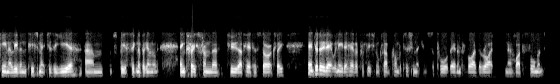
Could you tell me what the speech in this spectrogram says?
10, 11 test matches a year, um, which would be a significant increase from the few they've had historically. And to do that, we need to have a professional club competition that can support that and provide the right, you know, high performance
